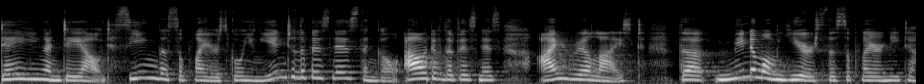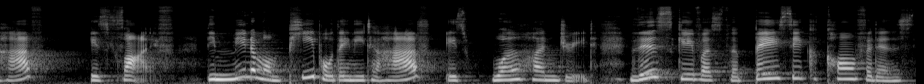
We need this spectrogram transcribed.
day in and day out, seeing the suppliers going into the business, then go out of the business, I realized the minimum years the supplier need to have is five. The minimum people they need to have is 100. This gives us the basic confidence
